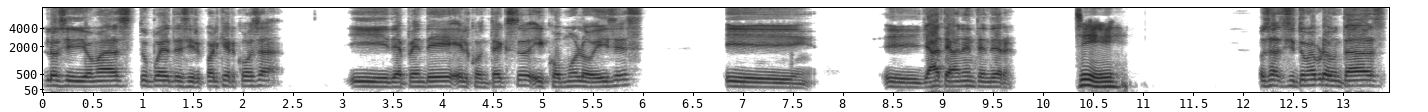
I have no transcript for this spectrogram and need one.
los idiomas tú puedes decir cualquier cosa y depende el contexto y cómo lo dices y, y ya te van a entender. Sí, O sea, si tú me preguntas,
